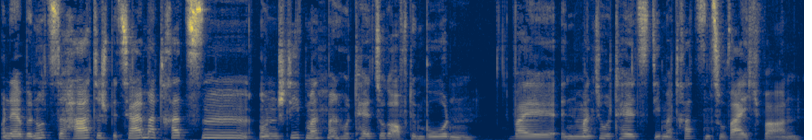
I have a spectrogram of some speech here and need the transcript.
Und er benutzte harte Spezialmatratzen und schlief manchmal in Hotels sogar auf dem Boden, weil in manchen Hotels die Matratzen zu weich waren.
